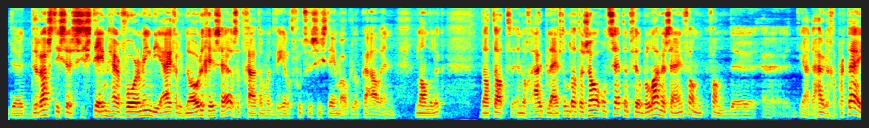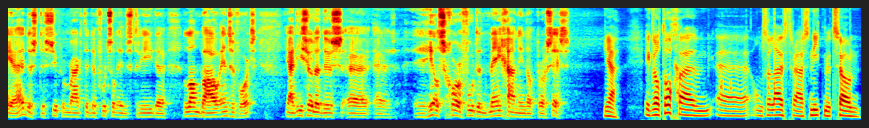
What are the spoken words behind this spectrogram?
de drastische systeemhervorming die eigenlijk nodig is, hè, als het gaat om het wereldvoedselsysteem, ook lokaal en landelijk, dat dat nog uitblijft, omdat er zo ontzettend veel belangen zijn van, van de, uh, ja, de huidige partijen. Hè, dus de supermarkten, de voedselindustrie, de landbouw enzovoort. Ja, die zullen dus uh, uh, heel schoorvoetend meegaan in dat proces. Ja, ik wil toch ehm, eh, onze luisteraars niet met zo'n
